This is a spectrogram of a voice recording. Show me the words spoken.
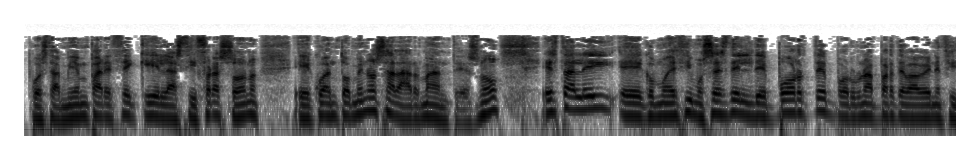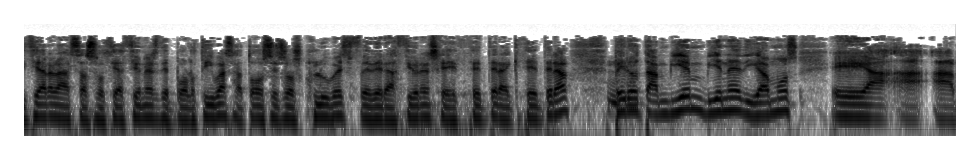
pues también parece que las cifras son eh, cuanto menos alarmantes, ¿no? Esta ley, eh, como decimos, es del deporte, por una parte va a beneficiar a las asociaciones deportivas, a todos esos clubes, federaciones, etcétera, etcétera, pero también viene, digamos, eh, a,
